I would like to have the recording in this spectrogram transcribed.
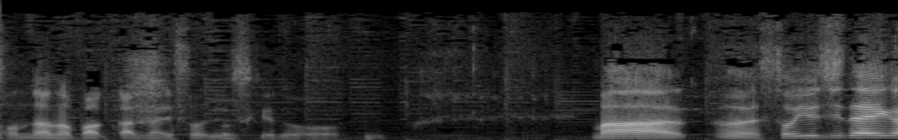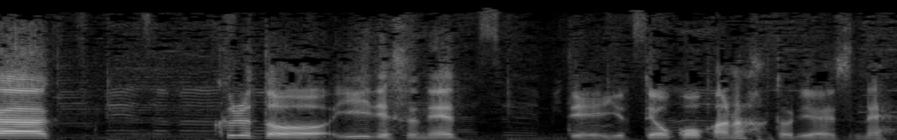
そんなのばっかになりそうですけど。まあ、うん、そういう時代が来るといいですねって言っておこうかな、とりあえずね。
